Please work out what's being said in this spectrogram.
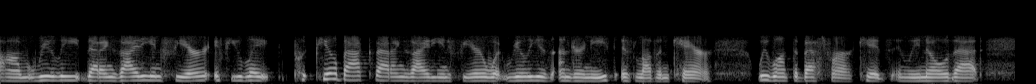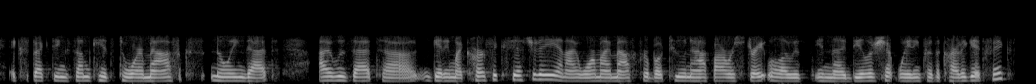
um, really that anxiety and fear. If you lay, put, peel back that anxiety and fear, what really is underneath is love and care. We want the best for our kids, and we know that expecting some kids to wear masks, knowing that I was at uh, getting my car fixed yesterday, and I wore my mask for about two and a half hours straight while I was in the dealership waiting for the car to get fixed.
